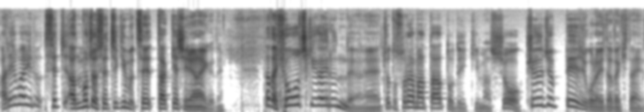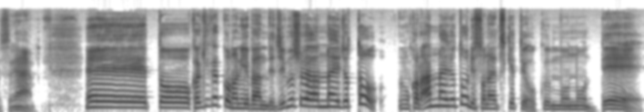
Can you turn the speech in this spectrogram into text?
あれはいる設置あもちろん設置義務宅建士いらないけどね。ただ標識がいるんだよね。ちょっとそれはまた後でいきましょう。90ページご覧いただきたいんですが、えー、っと鍵括弧の2番で事務所や案内所とこの案内所等に備え付けておくもので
